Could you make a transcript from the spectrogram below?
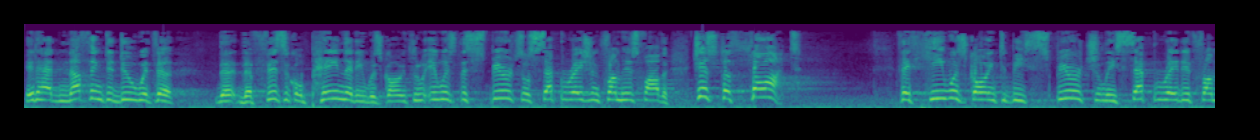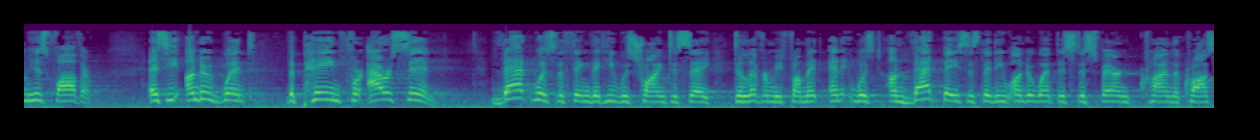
It had nothing to do with the, the, the, physical pain that he was going through. It was the spiritual separation from his father. Just the thought that he was going to be spiritually separated from his father as he underwent the pain for our sin. That was the thing that he was trying to say, deliver me from it. And it was on that basis that he underwent this despairing cry on the cross.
